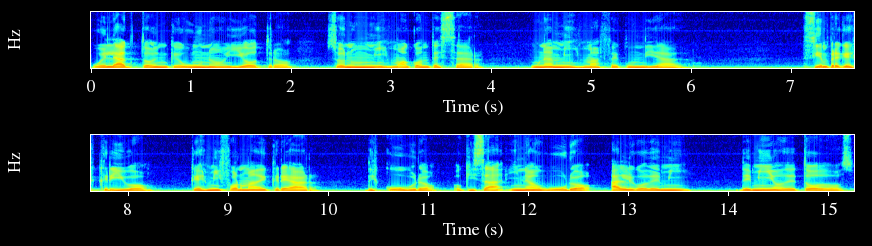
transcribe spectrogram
o el acto en que uno y otro son un mismo acontecer, una misma fecundidad. Siempre que escribo, que es mi forma de crear, descubro o quizá inauguro algo de mí, de mí o de todos,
